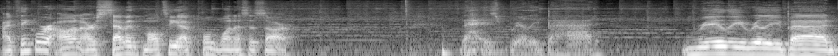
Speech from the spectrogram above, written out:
I think we're on our seventh multi. I pulled one SSR. That is really bad. Really, really bad.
